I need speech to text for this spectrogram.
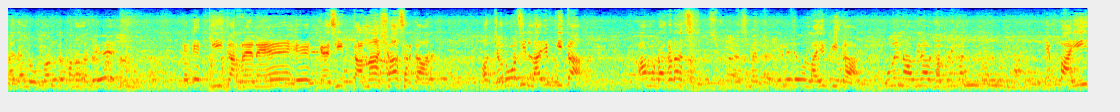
ਮੈਂ ਕਿਹਾ, ਲੋਕਾਂ ਨੂੰ ਤਾਂ ਪਤਾ ਲੱਗੇ ਕਿ ਇਹ ਕੀ ਕਰ ਰਹੇ ਨੇ, ਇਹ ਕੈਸੀ ਤਾਨਾਸ਼ਾਹ ਸਰਕਾਰ ਔਰ ਜਦੋਂ ਅਸੀਂ ਲਾਈਵ ਕੀਤਾ ਆ ਮੁੰਡਾ ਖੜਾ ਸਮਿਤ ਇਹਨੇ ਜਦੋਂ ਲਾਈਵ ਕੀਤਾ ਉਹਦੇ ਨਾਲ ਦੀ ਨਾਲ ਖਬਰੀ ਬਣੀ ਇਹ ਭਾਈ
